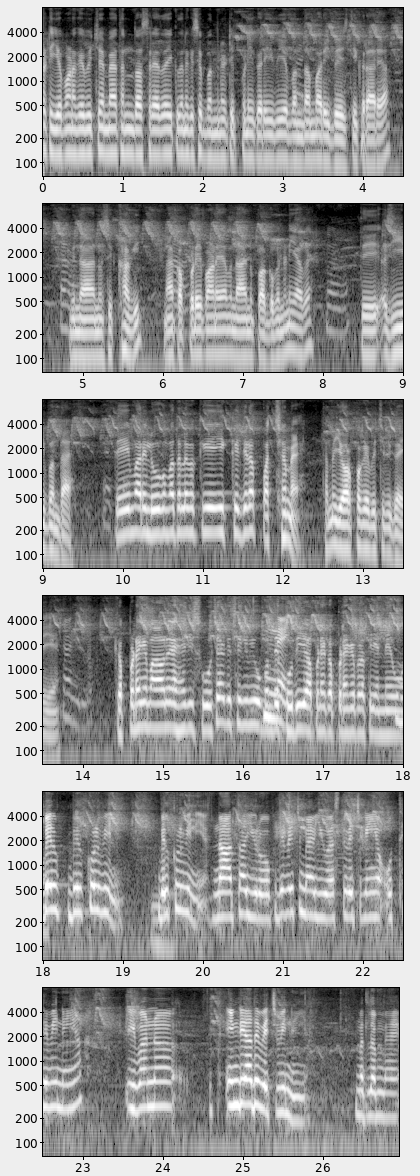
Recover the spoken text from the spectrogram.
ਘਟੀਆ ਬਣ ਗਏ ਵਿੱਚ। ਮੈਂ ਤੁਹਾਨੂੰ ਦੱਸ ਰਿਹਾ ਤਾਂ ਇੱਕ ਦਿਨ ਕਿਸੇ ਬੰਦੇ ਨੇ ਟਿੱਪਣੀ ਕਰੀ ਵੀ ਇਹ ਬੰਦਾ ਮਾਰੀ ਬੇਇੱਜ਼ਤੀ ਕਰਾ ਰਿਹਾ। ਵੀ ਨਾ ਇਹਨੂੰ ਸਿੱਖਾਂਗੀ ਨਾ ਕੱਪੜੇ ਪਾਣੇ ਆ ਨਾ ਇਹਨੂੰ ਪੱਗ ਬੰਨਣੀ ਆਵੇ। ਤੇ ਅਜੀਬ ਬੰਦਾ ਤੇ ਮਾਰੇ ਲੋਕ ਮਤਲਬ ਕਿ ਇੱਕ ਜਿਹੜਾ ਪੱਛਮ ਹੈ ਤਾਂ ਮੈਂ ਯੂਰਪ ਦੇ ਵਿੱਚ ਵੀ ਗਏ ਹਾਂ। ਹਾਂਜੀ ਕੱਪੜੇ ਦੇ ਮਾਮਲੇ ਇਹੋ ਜੀ ਸੋਚ ਹੈ ਕਿਸੇ ਦੀ ਵੀ? ਉਹ ਬੰਦੇ ਨਹੀਂ। ਖੁਦ ਹੀ ਆਪਣੇ ਕੱਪੜਿਆਂ ਦੇ ਪ੍ਰਤੀ ਇੰਨੇ ਉਹ ਬਿਲ ਬਿਲਕੁਲ ਵੀ ਨਹੀਂ। ਬਿਲਕੁਲ ਵੀ ਨਹੀਂ ਹੈ। ਨਾ ਤਾਂ ਯੂਰਪ ਦੇ ਵਿੱਚ ਮੈਂ ਯੂਐਸ ਦੇ ਵਿੱਚ ਗਈ ਹਾਂ ਉੱਥੇ ਵੀ ਨਹੀਂ ਆ ਈਵਨ ਇੰਡੀਆ ਦੇ ਵਿੱਚ ਵੀ ਨਹੀਂ ਆ ਮਤਲਬ ਮੈਂ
